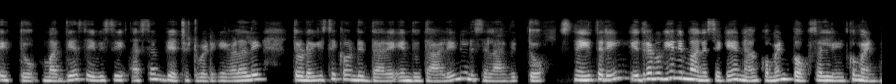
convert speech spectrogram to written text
ಇತ್ತು. ಮದ್ಯ ಸೇವಿಸಿ ಅಸಭ್ಯ ಚಟುವಟಿಕೆಗಳಲ್ಲಿ ತೊಡಗಿಸಿಕೊಂಡಿದ್ದಾರೆ ಎಂದು ದಾಳಿ ನಡೆಸಲಾಗಿತ್ತು. ಸ್ನೇಹಿತರೆ, ಇದರ ಬಗ್ಗೆ ನಿಮ್ಮ ಅನಿಸಿಕೆಯನ್ನ ಕಾಮೆಂಟ್ ಬಾಕ್ಸ್ ಅಲ್ಲಿ ಕಮೆಂಟ್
